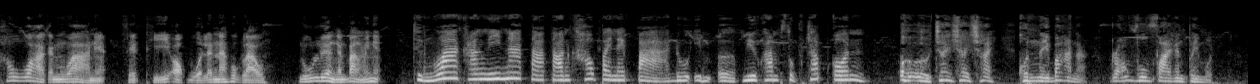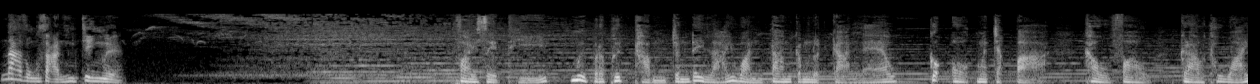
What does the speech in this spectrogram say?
เขาว่ากันว่าเนี่ยเศรษฐีออกบวชแล้วนะพวกเรา รู้เรื่องกันบ้างไหมเนี่ย ถึงว่าครั้งนี้หน้าตาตอนเข้าไปในป่าดูอิ่มเอิบมีความสุขชอบกลเออเออใช่ใช่ใช่คนในบ้านอะ ร้องฟูมฟายกันไปหมด น่าสงสารจริง ๆ เลย ฝ่ายเศรษฐีเมื่อประพฤติธรรมจนได้หลายวันตามกำหนดการแล้ว ก็ออกมาจากป่า เข้าเฝ้ากล่าวถวาย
